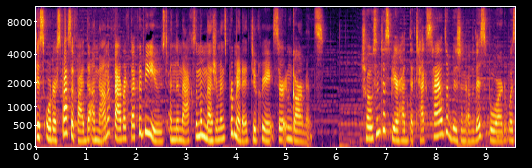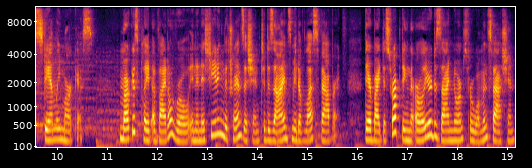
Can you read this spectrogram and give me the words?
This order specified the amount of fabric that could be used and the maximum measurements permitted to create certain garments. Chosen to spearhead the textile division of this board was Stanley Marcus. Marcus played a vital role in initiating the transition to designs made of less fabric, thereby disrupting the earlier design norms for women's fashion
